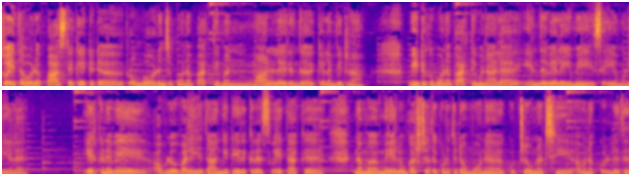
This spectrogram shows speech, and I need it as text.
ஸ்வேதாவோட பாஸ்ட்டை கேட்டுட்டு ரொம்ப உடஞ்சி போன பார்த்திபன் மாலில் இருந்து கிளம்பிடுறான். வீட்டுக்கு போன பார்த்திபனால் எந்த வேலையுமே செய்ய முடியலை. ஏற்கனவே அவ்வளோ வலியை தாங்கிட்டு இருக்கிற ஸ்வேதாக்கு நம்ம மேலும் கஷ்டத்தை கொடுத்துட்டோமோன்னு குற்ற உணர்ச்சி அவனை கொள்ளுது.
